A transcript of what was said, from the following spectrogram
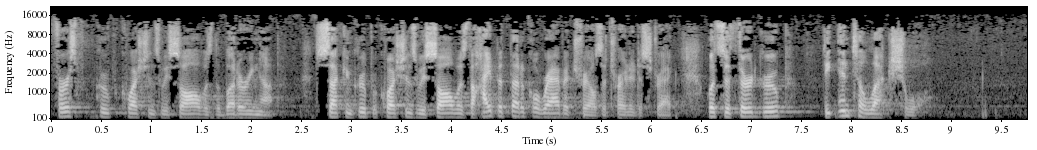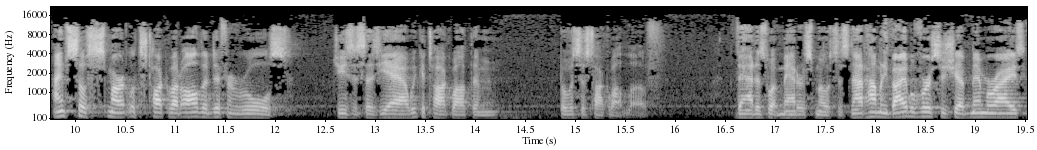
First group of questions we saw was the buttering up. Second group of questions we saw was the hypothetical rabbit trails that try to distract. What's the third group? The intellectual. I'm so smart. Let's talk about all the different rules. Jesus says, Yeah, we could talk about them, but let's just talk about love. That is what matters most. It's not how many Bible verses you have memorized.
